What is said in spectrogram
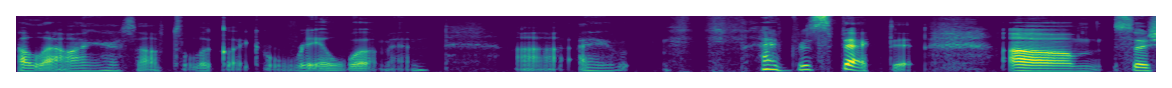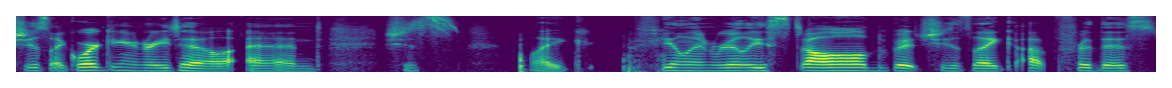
Allowing herself to look like a real woman. Uh, I I respect it. Um, so she's like working in retail and she's like feeling really stalled, but she's like up for this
